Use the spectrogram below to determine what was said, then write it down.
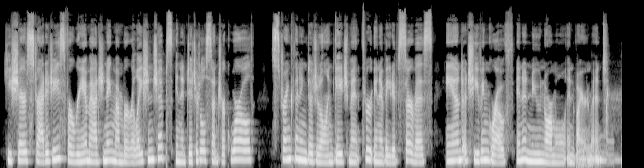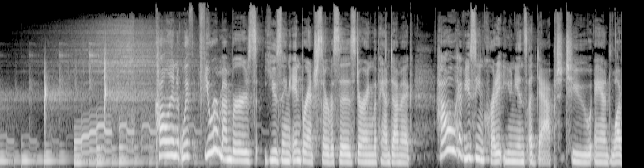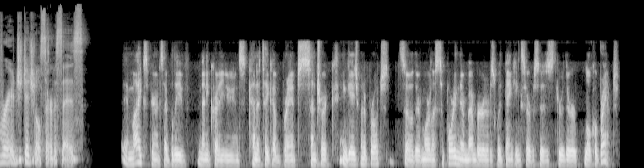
He shares strategies for reimagining member relationships in a digital centric world, strengthening digital engagement through innovative service, and achieving growth in a new normal environment. Colin, with fewer members using in branch services during the pandemic, how have you seen credit unions adapt to and leverage digital services? In my experience, I believe many credit unions kind of take a branch centric engagement approach. So they're more or less supporting their members with banking services through their local branch.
